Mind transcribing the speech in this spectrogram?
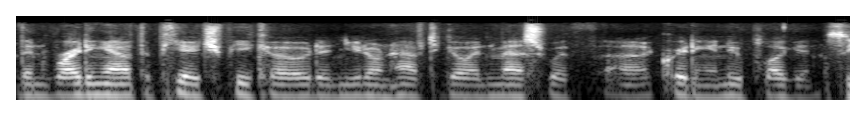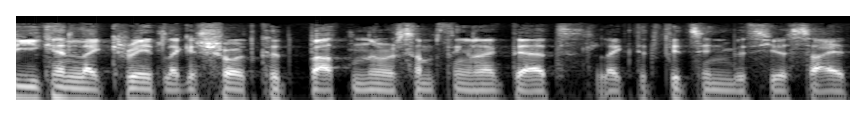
than writing out the PHP code, and you don't have to go and mess with uh, creating a new plugin. So you can like create like a shortcut button or something like that, like that fits in with your site.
